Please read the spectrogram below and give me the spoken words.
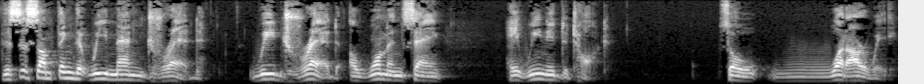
This is something that we men dread. We dread a woman saying, Hey, we need to talk. So, what are we?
